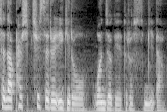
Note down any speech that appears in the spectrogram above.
세납 87세를 이기로 원적에 들었습니다.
